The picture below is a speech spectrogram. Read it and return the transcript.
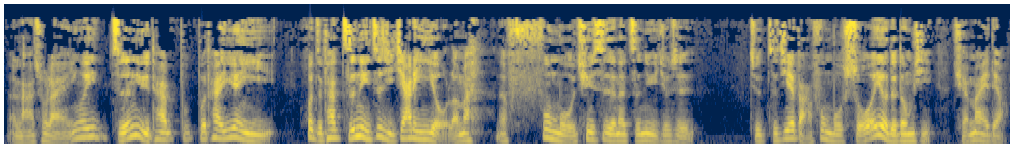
拿出来。因为子女他不不太愿意，或者他子女自己家里有了嘛，那父母去世，那子女就是就直接把父母所有的东西全卖掉。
